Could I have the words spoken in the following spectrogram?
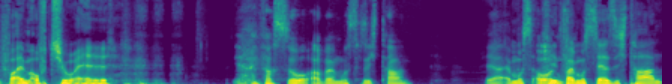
Vor allem auf Joel. Ja, einfach so, aber er musste sich tarnen. Ja, er muss, auf Und- jeden Fall musste er sich tarnen.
